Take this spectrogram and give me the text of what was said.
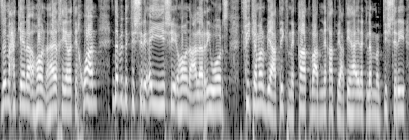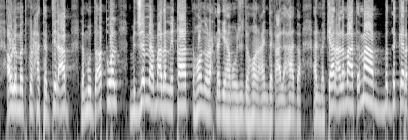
زي ما حكينا هون هاي الخيارات يا إخوان إذا بدك تشتري أي شيء هون على الريوردز في كمان بيعطيك نقاط بعض النقاط بيعطيها لك لما بتشتري أو لما تكون حتى بتلعب لمدة أطول. بتجمع بعض النقاط هون وراح تلاقيها موجودة هون عندك على هذا المكان. على ما ما بتذكر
